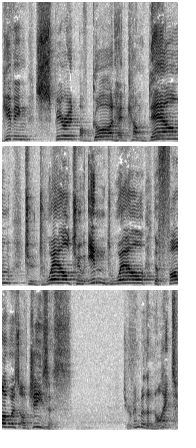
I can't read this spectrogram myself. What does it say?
giving Spirit of God had come down to dwell, to indwell the followers of Jesus. Do you remember the night?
